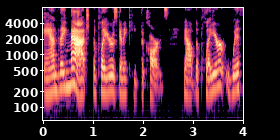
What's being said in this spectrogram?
and they match, the player is going to keep the cards. Now, the player with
